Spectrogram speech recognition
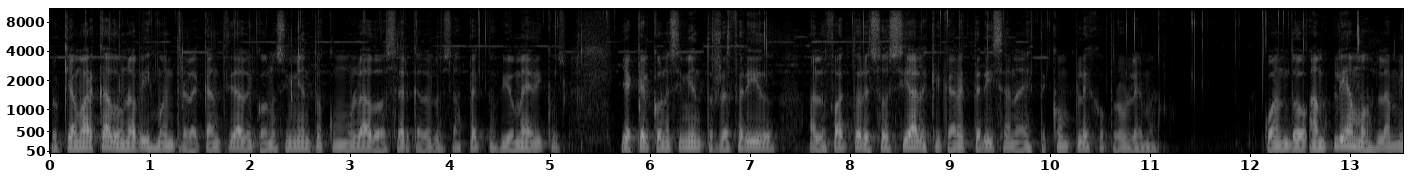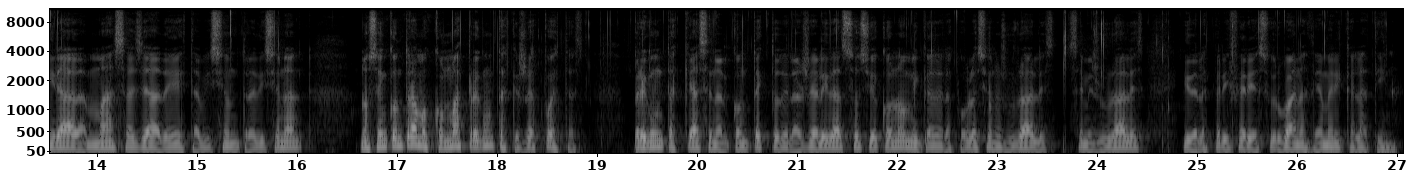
lo que ha marcado un abismo entre la cantidad de conocimiento acumulado acerca de los aspectos biomédicos y aquel conocimiento referido a los factores sociales que caracterizan a este complejo problema. Cuando ampliamos la mirada más allá de esta visión tradicional, nos encontramos con más preguntas que respuestas, preguntas que hacen al contexto de la realidad socioeconómica de las poblaciones rurales, semirurales y de las periferias urbanas de América Latina.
